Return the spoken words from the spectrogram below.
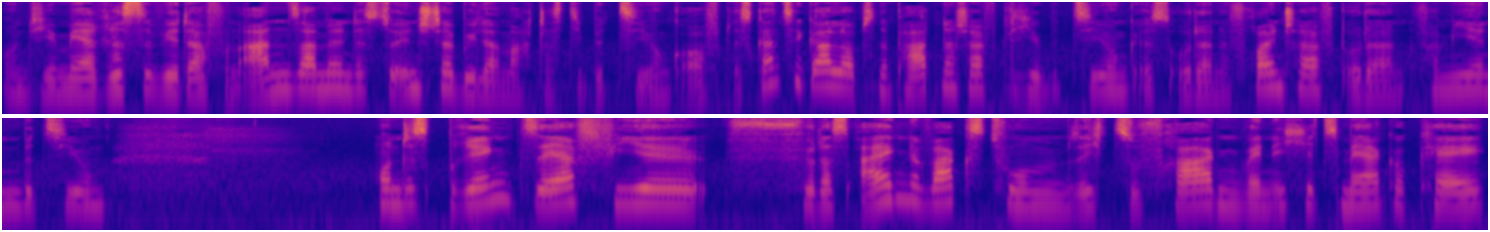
Und je mehr Risse wir davon ansammeln, desto instabiler macht das die Beziehung oft. Ist ganz egal, ob es eine partnerschaftliche Beziehung ist oder eine Freundschaft oder eine Familienbeziehung. Und es bringt sehr viel für das eigene Wachstum, sich zu fragen, wenn ich jetzt merke, okay,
